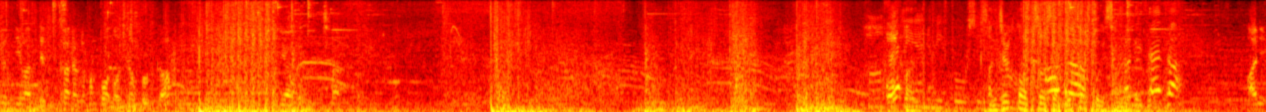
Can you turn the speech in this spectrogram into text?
형님한테 숟가락을 한번 얹어볼까? the enemy forces 던질 거 없어서 못 잡고 있었는데. 아니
